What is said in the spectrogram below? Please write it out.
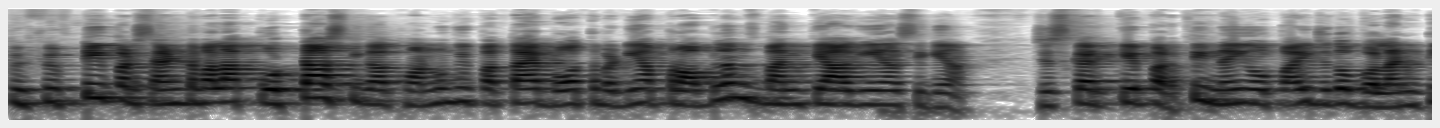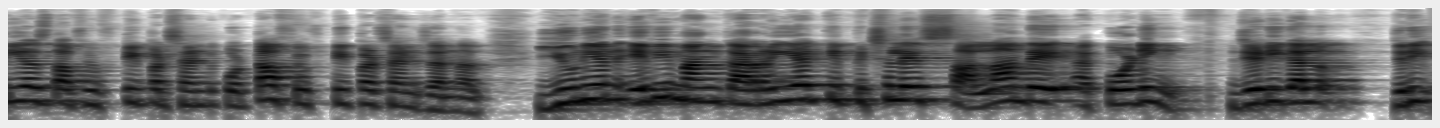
50% ਵਾਲਾ ਕੋਟਾ ਸੀਗਾ, ਤੁਹਾਨੂੰ ਵੀ ਪਤਾ ਹੈ, ਬਹੁਤ ਵੱਡੀਆਂ ਪ੍ਰੋਬਲਮਸ ਬਣ ਕੇ ਆ ਗਈਆਂ ਸੀਗੀਆਂ। ਜਿਸ ਕਰਕੇ ਭਰਤੀ ਨਹੀਂ ਹੋ ਪਾਈ, ਜਦੋਂ ਵੋਲੰਟੀਅਰਸ ਦਾ 50% ਕੋਟਾ 50% ਜਨਰਲ ਯੂਨੀਅਨ ਇਹ ਵੀ ਮੰਗ ਕਰ ਰਹੀ ਹੈ ਕਿ ਪਿਛਲੇ ਸਾਲਾਂ ਦੇ ਅਕੋਰਡਿੰਗ ਜਿਹੜੀ ਗੱਲ, ਜਿਹੜੀ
